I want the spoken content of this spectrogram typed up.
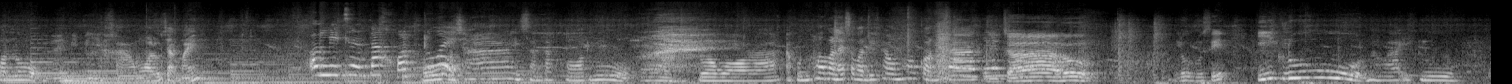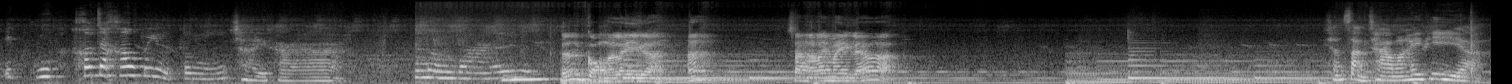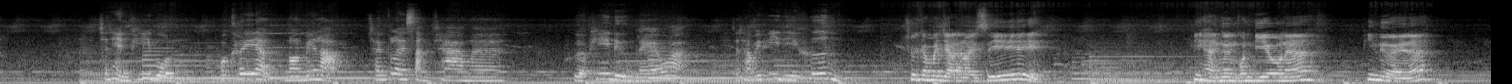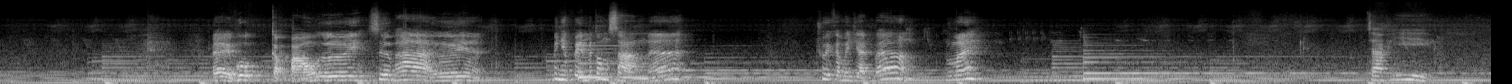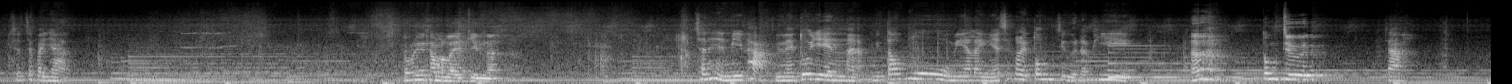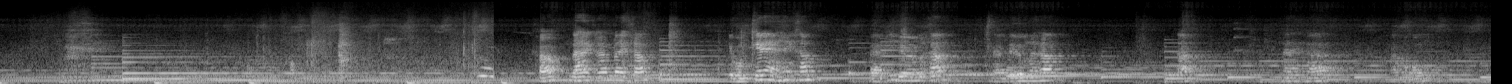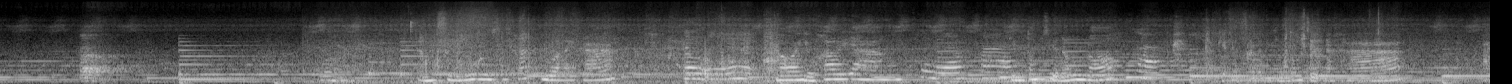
ดินแดนขั้วโลกเห็นไหมมีหมีขาวมอรู้จักไหมอ๋อมีเซนต้าคลอสโอ้ด้วยใช่ซันตาคลอสลูกตัววอลรัสอะคุณพ่อมาแล้วสวัสดีค่ะคุณพ่อก่อนค่ะ สวัสดีจ้าลูกลูกดูสิอีกลูมาว่าอีกลูอีกกูเขาจะเข้าไปอยู่ตรงนี้ใช่ค่ะนอนไว้แล้วนั่นกล่องอะไรอีกอะฮะสั่งอะไรมาอีกแล้วอะฉันสั่งชามาให้พี่อะ ฉันเห็นพี่บ่นว่าเครียดนอนไม่หลับ ฉันก็เลยสั่งชามาเผื่อพี่ดื่มแล้วอะ จะทำให้พี่ดีขึ้น ช่วยกันประหยัดหน่อยสิ พี่หาเงินคนเดียวนะ พี่เหนื่อยนะไอ้ยพวกกระเป๋าเอ้ยเสื้อผ้าเอ้ยน่ะไม่ยังเป็นไม่ต้องสั่งนะ ช่วยกันประหยัดบ้าง รู้ไหมจ้าพี่ ฉันจะประหยัด แล้วไม่ได้ทำอะไรกินนะฉันเห็นมีผักอยู่ในตู้เย็นน่ะ มีเต้าหู้ มีอะไรอย่างเงี้ย ฉันก็เลยต้มจืดนะพี่ฮะต้มจืด จ้ะ ครับ ได้ครับ ได้ครับ เดี๋ยวผมแก้ให้ครับ แบบที่เดิมนะครับ แบบเดิมนะครับ ครับ ได้ครับครับ สือลูกดูสิคะดูอะไรคะตรงนี้มาวาหิวข้าวหรือยังถึงแล้วค่ะกินต้มจืดนะลูกเนาะค่ะเก็บหนังสือไปกินต้มจืดนะคะไป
